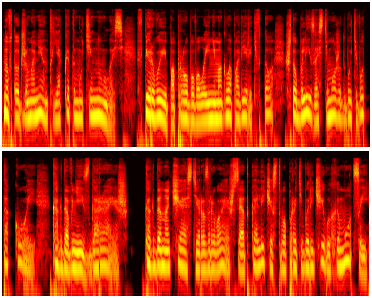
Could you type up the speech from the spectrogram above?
но в тот же момент я к этому тянулась. Впервые попробовала и не могла поверить в то, что близость может быть вот такой, когда в ней сгораешь когда на части разрываешься от количества противоречивых эмоций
